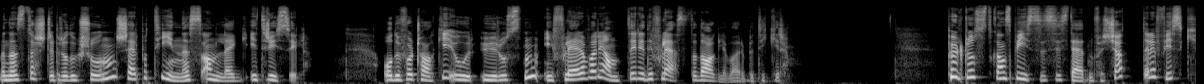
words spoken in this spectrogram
men den største produksjonen skjer på Tines anlegg i Trysil. Og du får tak i urosten i flere varianter i de fleste dagligvarebutikker. Pultost kan spises istedenfor kjøtt eller fisk,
